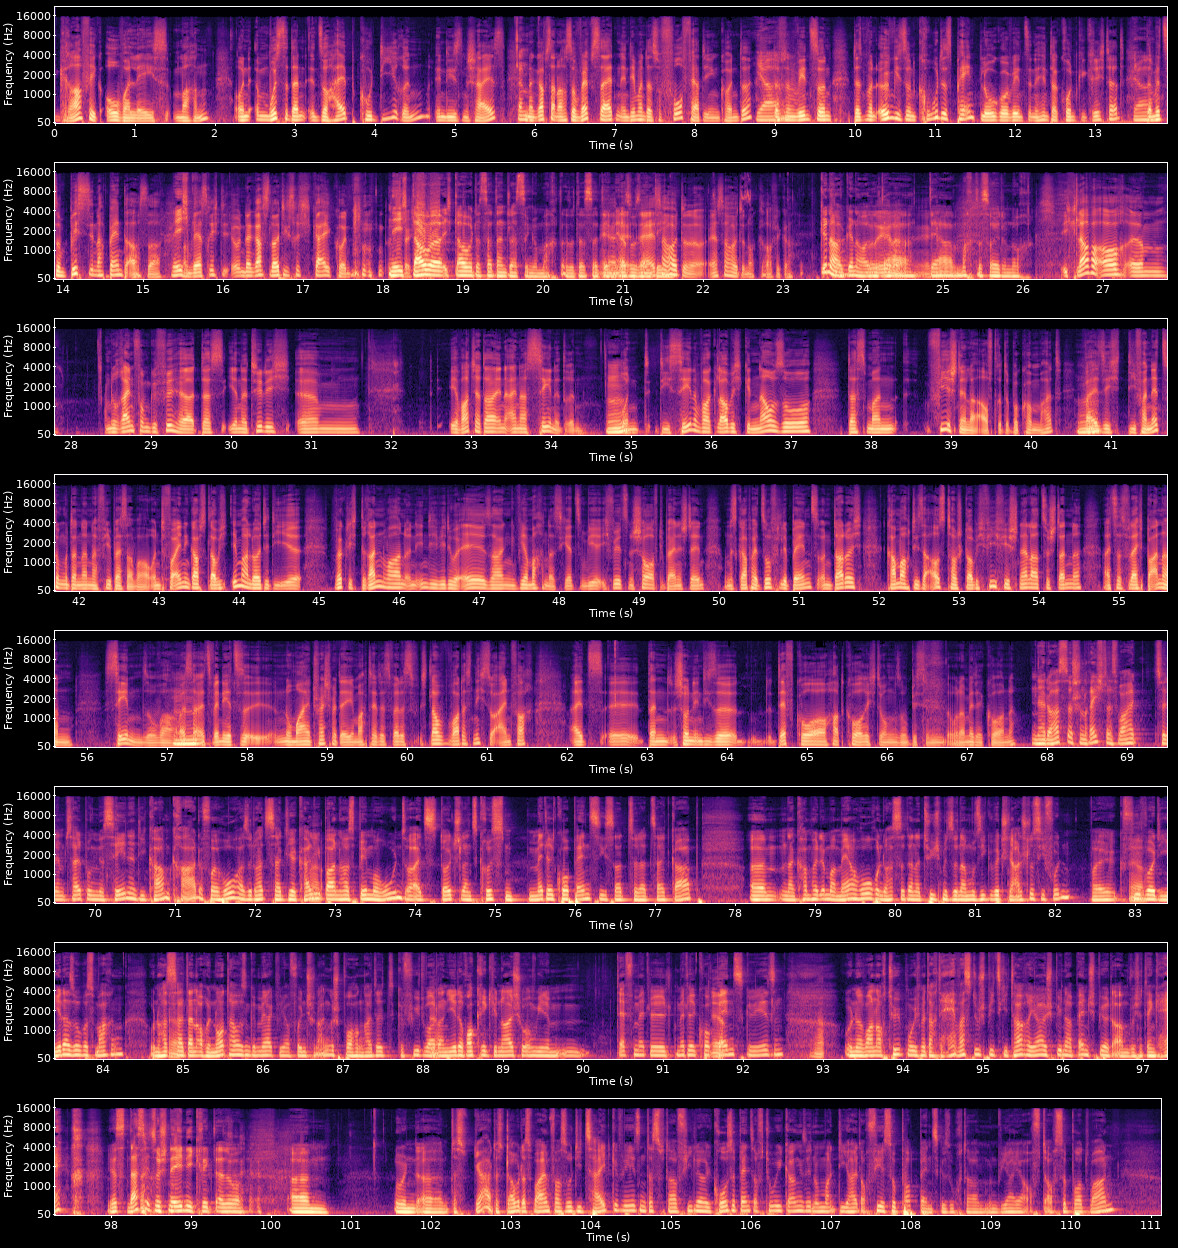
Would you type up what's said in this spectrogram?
Grafik-Overlays machen und musste dann so halb codieren in diesen Scheiß. Dann- und dann gab es dann auch so Webseiten, in denen man das so vorfertigen konnte, Ja. dass, man wenigstens so ein, dass man irgendwie so ein krudes Paint-Logo wenigstens in den Hintergrund gekriegt hat, Ja. damit es so ein bisschen nach Band aussah. Nee, ich- und, richtig, und dann gab es Leute, die es richtig geil konnten. Nee, ich glaube, ich glaube, das hat dann Justin gemacht. Also das hat Ja, den der, so er, sein ist Ding. ja heute, er ist ja heute noch Grafiker. genau, genau. Also Ja, der, genau, ja, der genau. macht das heute noch. Ich glaube auch, ähm, nur rein vom Gefühl her, dass ihr natürlich, ähm, ihr wart ja da in einer Szene drin. Mhm. Und die Szene war, glaube ich, genauso, dass man viel schneller Auftritte bekommen hat, Mhm. weil sich die Vernetzung untereinander viel besser war. Und vor allen Dingen gab es, glaube ich, immer Leute, die wirklich dran waren und individuell sagen, wir machen das jetzt und wir, ich will jetzt eine Show auf die Beine stellen. Und es gab halt so viele Bands und dadurch kam auch dieser Austausch, glaube ich, viel, viel schneller zustande, als das vielleicht bei anderen Szenen so war. Mhm. Weißt du, als wenn du jetzt äh, normalen Trash Metal gemacht hättest, wäre das, ich glaube, war das nicht so einfach. als äh, dann schon in diese Deathcore, Hardcore-Richtung so ein bisschen oder Metalcore, ne? Na, du hast ja schon recht, das war halt zu dem Zeitpunkt eine Szene, die kam gerade voll hoch. Also du hattest halt hier Caliban, ja. HSB Maroon, so als Deutschlands größten Metalcore-Bands, die es da zu der Zeit gab. Ähm, und dann kam halt immer mehr hoch und du hast dann natürlich mit so einer Musik wirklich einen Anschluss gefunden, weil gefühlt ja. wollte jeder sowas machen. Und du hast ja. halt dann auch in Nordhausen gemerkt, wie ihr vorhin schon angesprochen hattet, gefühlt war ja. dann jede Rock-Regionalshow irgendwie eine Death Metal, Metalcore-Bands gewesen. Und da waren auch Typen, wo ich mir dachte, hä, was, du spielst Gitarre? Ja, ich spiele in einer Band, spiele heute Abend. Wo ich mir denke, hä, wie hast du das jetzt so schnell hingekriegt? Also, ähm, und äh, das, ja, das glaube, das war einfach so die Zeit gewesen, dass da viele große Bands auf Tour gegangen sind und man, die halt auch viel Support-Bands gesucht haben. Und wir ja oft auch Support waren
